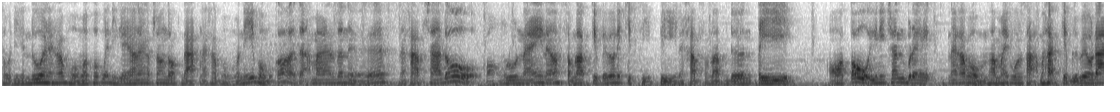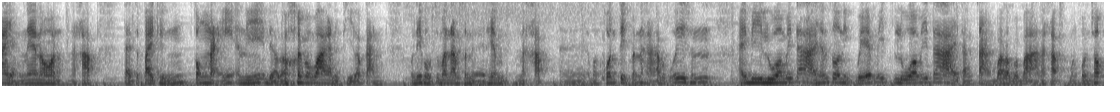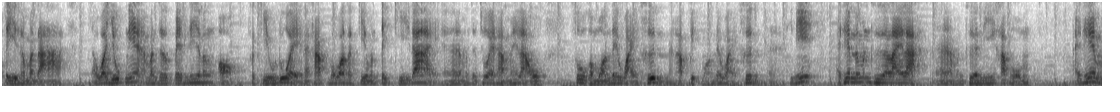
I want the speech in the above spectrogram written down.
สวัสดีกันด้วยนะครับผมมาพบกันอีกแล้วนะกับช่อง Dog Duck นะครับผมวันนี้ผมก็จะมาเสนอนะครับ Shadow ของ Rune Knight เนาะสำหรับเก็บเลเวลในกิจ 4 ปีนะครับสำหรับเดินตีออโต้อินิชันเบรกนะครับผมทำให้คุณสามารถเก็บเลเวลได้อย่างแน่นอนนะครับแต่จะไปถึงตรงไหนอันนี้เดี๋ยวเราค่อยมาว่ากันอีกทีแล้วกัน วันนี้ผมจะมานำเสนอไอเทมนะครับเบางคนติดปัญหาแบบเอ้ยฉัน IB รัวไม่ได้ ฉันโซนิกเวฟไม่รัวไม่ได้ต่างๆ บาราบาบานะครับ บางคนชอบตีธรรมดา แต่ว่ายุคนี้มันจะเป็นที่จะต้องออกสกิลด้วยนะครับ เพราะว่าสกิลมันติดคีได้อ่ามันจะช่วยทำให้เราสู้กับมอนได้ไวขึ้นนะครับ ปิดมอนได้ไวขึ้นอ่าทีนี้ไอเทมนั้นมันคืออะไรล่ะอ่ามันคืออันนี้ครับผมไอเทม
